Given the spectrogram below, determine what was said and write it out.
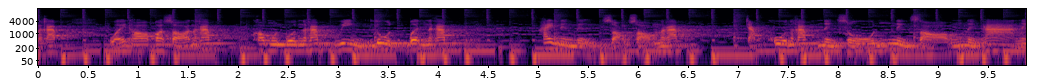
นะครับ หวยทอกสนะครับ ข้อมูลบนนะครับ วิ่งลูดเบิ้ลนะครับ ให้ 11 22 นะครับ จับคู่นะครับ 10 12 15 16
